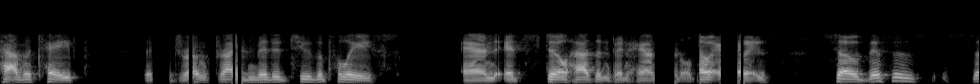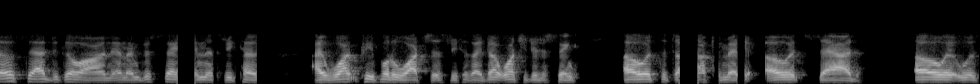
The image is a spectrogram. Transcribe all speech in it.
have a tape. The drunk driver admitted to the police, and it still hasn't been handled. So, so this is so sad to go on, and I'm just saying this because I want people to watch this because I don't want you to just think, oh, it's a documentary. Oh, it's sad. Oh, it was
